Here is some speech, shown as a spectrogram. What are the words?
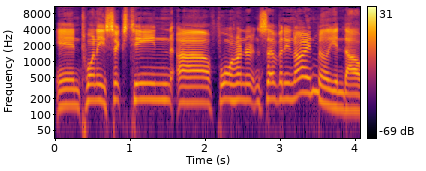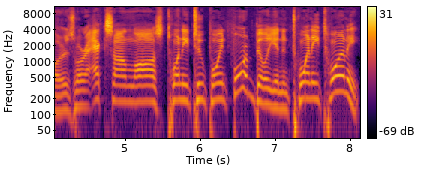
in 2016, uh, 479 million dollars, or Exxon lost 22.4 billion in 2020.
